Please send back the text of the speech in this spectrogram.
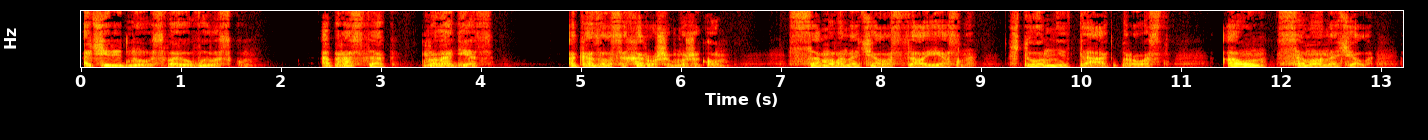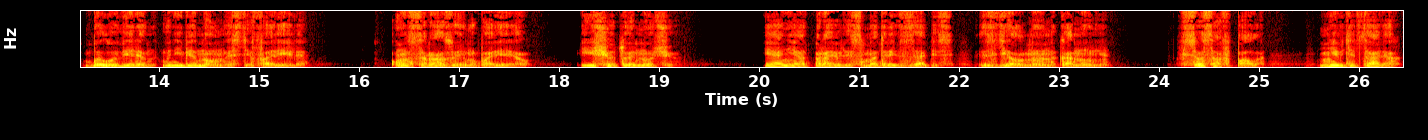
очередную свою вылазку. А простак, молодец, оказался хорошим мужиком. С самого начала стало ясно, что он не так прост, а он с самого начала был уверен в невиновности Фореля. Он сразу ему поверил, еще той ночью, и они отправились смотреть запись, сделанную накануне. Все совпало, не в деталях,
